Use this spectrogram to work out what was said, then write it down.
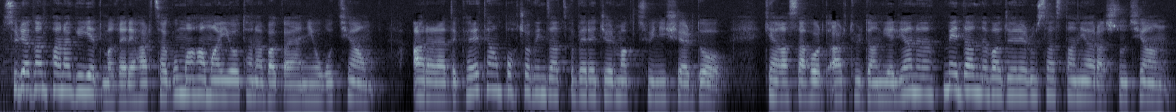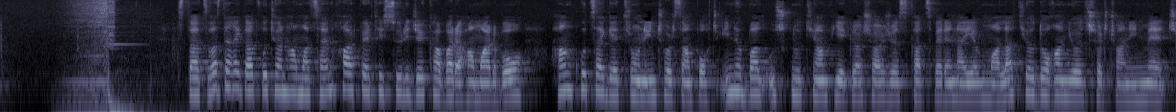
Սուրիական փանագի յետ մղեր է հարցագումը համայի օթանաբակայանի ուղությամբ։ Արարատը գրեթե ամբողջովին ծածկվեր է ջերմակցույնի շերդով։ Գեղասահորդ Արթուր Դանիելյանը մեդալ նվաճեր է Ռուսաստանի առաջնության։ Ստացված տեղեկատվության համաձայն Խարփերթի Սուրիջե խավարը համարվող Հանքուցագետրոնին 4.9 բալ ուշքնությամբ երկրաշարժը սկացվել է նաև Մալաթիո Դողանյոլ շրջանին մեջ։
